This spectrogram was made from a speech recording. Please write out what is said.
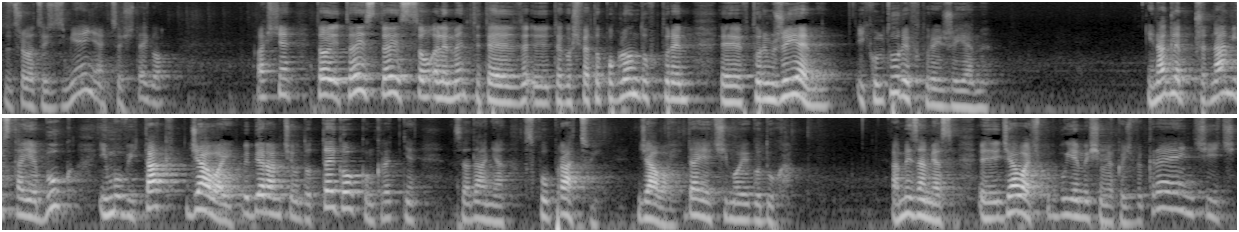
to trzeba coś zmieniać, coś tego. Właśnie to, to, jest, to jest, są elementy te, tego światopoglądu, w którym, w którym żyjemy i kultury, w której żyjemy. I nagle przed nami staje Bóg i mówi: Tak, działaj, wybieram cię do tego konkretnie zadania, współpracuj, działaj, daję ci mojego ducha. A my zamiast y, działać, próbujemy się jakoś wykręcić,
